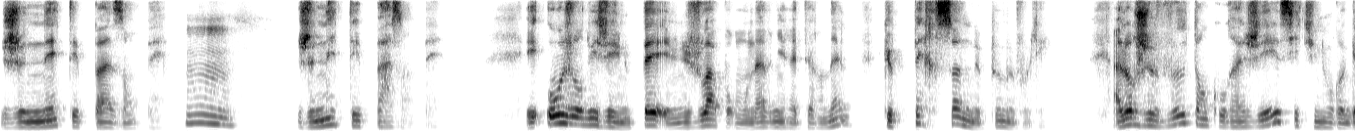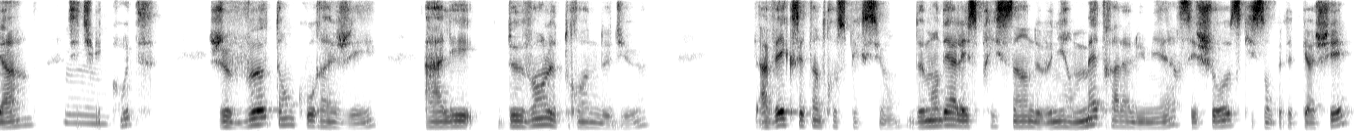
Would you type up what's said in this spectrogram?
Je n'étais pas en paix. Mmh. Je n'étais pas en paix. Et aujourd'hui, j'ai une paix et une joie pour mon avenir éternel que personne ne peut me voler. Alors, je veux t'encourager, si tu nous regardes, si tu mmh. écoutes, je veux t'encourager à aller devant le trône de Dieu avec cette introspection, demander à l'Esprit Saint de venir mettre à la lumière ces choses qui sont peut-être cachées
